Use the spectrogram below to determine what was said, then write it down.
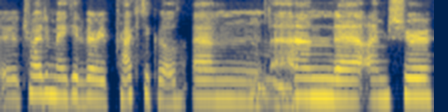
uh, try to make it very practical, um, mm-hmm. and uh, I'm sure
